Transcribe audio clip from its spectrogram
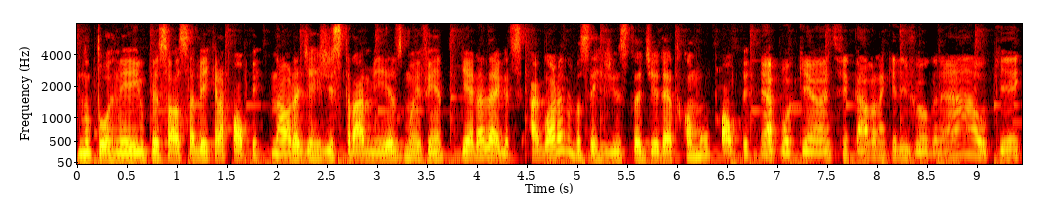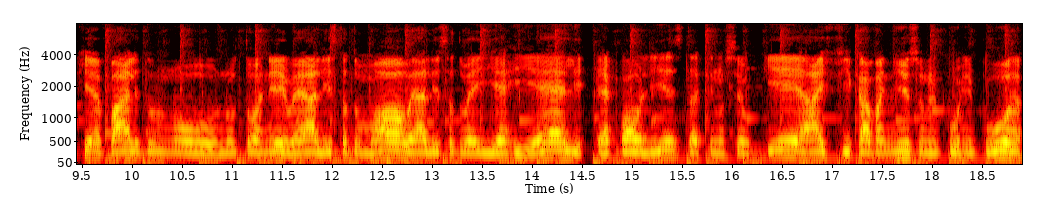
no torneio o pessoal sabia que era Pauper. Na hora de registrar mesmo o evento que era Legacy. Agora você registra direto como Pauper. É, porque antes ficava naquele jogo, né? Ah, o que que é válido no, no torneio? É a lista do MOL, é a lista do IRL, é qual lista que não sei o que. Aí ficava nisso, no empurra, empurra.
